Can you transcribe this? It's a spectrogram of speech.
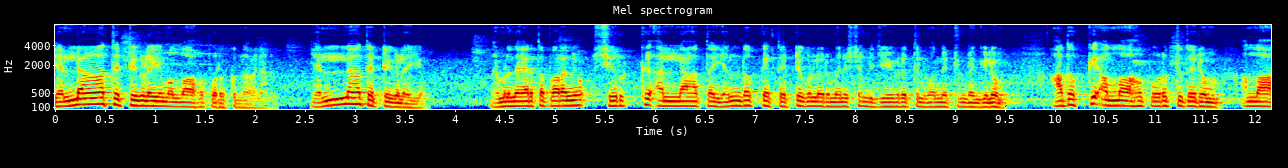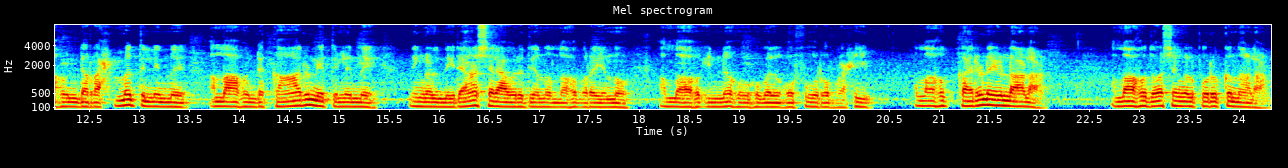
എല്ലാ തെറ്റുകളെയും അള്ളാഹു പൊറുക്കുന്നവനാണ്. എല്ലാ തെറ്റുകളെയും. നമ്മൾ നേരത്തെ പറഞ്ഞു ഷിർക്ക് അല്ലാത്ത എന്തൊക്കെ തെറ്റുകൾ ഒരു മനുഷ്യന്റെ ജീവിതത്തിൽ വന്നിട്ടുണ്ടെങ്കിലും അതൊക്കെ അള്ളാഹു പുറത്തു തരും. അള്ളാഹുവിന്റെ റഹ്മത്തിൽ നിന്ന് അള്ളാഹുവിന്റെ കാരുണ്യത്തിൽ നിന്ന് നിങ്ങൾ നിരാശരാവരുത് എന്ന് അള്ളാഹു പറയുന്നു. അള്ളാഹു ഇന്നഹു ഹുവൽ ഗഫൂർ റഹീം. അള്ളാഹു കരുണയുള്ള ആളാണ്. അള്ളാഹു ദോഷങ്ങൾ പൊറുക്കുന്ന ആളാണ്.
